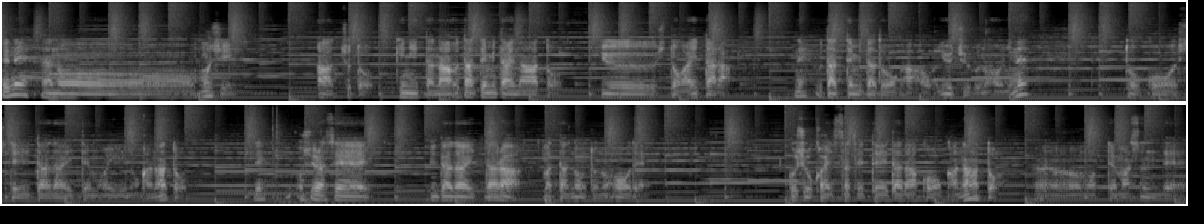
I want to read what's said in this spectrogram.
でね、あのー、もしあちょっと気に入ったな歌ってみたいなという人がいたらね歌ってみた動画を YouTube の方にね投稿していただいてもいいのかなと。でお知らせいただいたらまたノートの方でご紹介させていただこうかなと思ってますんで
